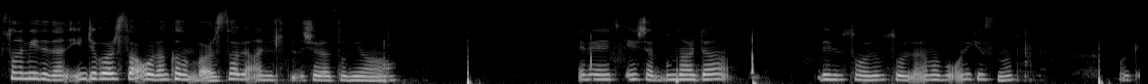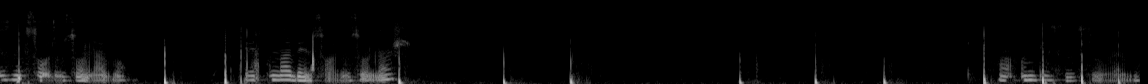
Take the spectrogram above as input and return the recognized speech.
Sonra mideden ince bağırsağı, oradan kalın bağırsağı ve aynı sütle dışarı atılıyor. Evet gençler bunlar da benim sorduğum sorular ama bu 12 sınıf 12 sınıf sorduğum sorular bu. Evet bunlar benim sorduğum sorular. Ha 12 sınıf soruları bu.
